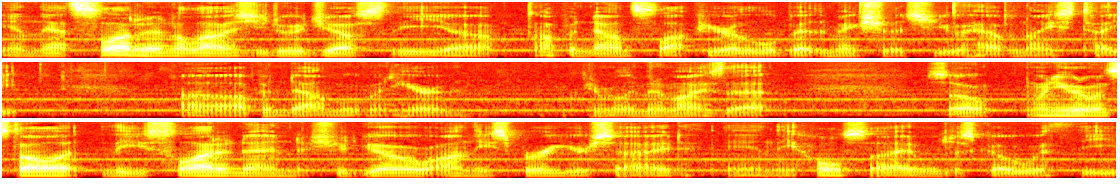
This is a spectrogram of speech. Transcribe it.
and that slot end allows you to adjust the uh, up and down slop here a little bit to make sure that you have nice tight uh, up and down movement here and can really minimize that so when you go to install it the slotted end should go on the spur gear side and the hole side will just go with the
